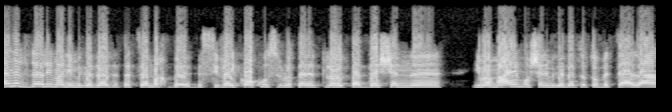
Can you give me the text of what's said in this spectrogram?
אין הבדל אם אני מגדלת את הצמח בסיבי קוקוס ונותנת לו את הדשן אה, עם המים, או שאני מגדלת אותו בתעלה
